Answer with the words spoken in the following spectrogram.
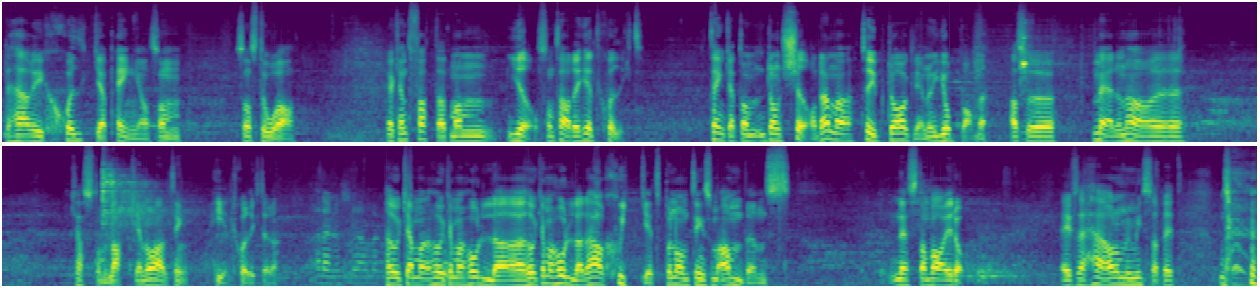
det här är sjuka pengar som, som står här. Jag kan inte fatta att man gör sånt här. Det är helt sjukt. Tänk att de, de kör denna typ dagligen och jobbar med. Alltså med den här eh, custom-lacken och allting. Helt sjukt är det. Hur kan, man, hur, kan man hålla, hur kan man hålla det här skicket på någonting som används nästan varje dag? I och för sig, här har de ju missat lite.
